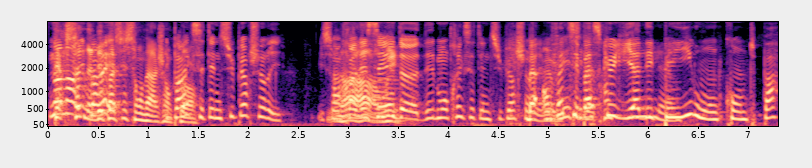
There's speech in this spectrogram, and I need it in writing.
personne n'a dépassé son âge Il paraît encore. que c'était une supercherie. Ils sont en Ah, train d'essayer oui. de démontrer que c'était une supercherie. Bah, en là. fait, c'est parce qu'il y a des pays où on compte pas.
